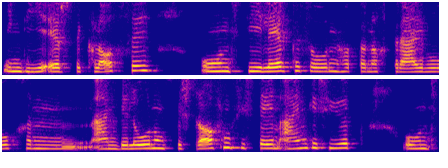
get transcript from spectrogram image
in die erste Klasse. Und die Lehrperson hat dann nach drei Wochen ein Belohnungsbestrafungssystem eingeführt. Und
